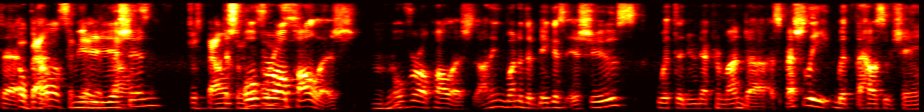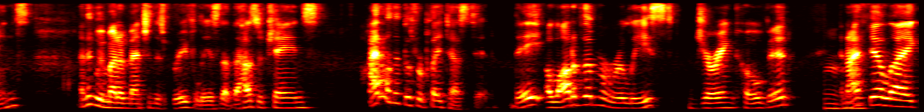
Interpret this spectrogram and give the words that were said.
that oh, balance community yeah, edition, balancing. Just just overall points. polish. Mhm. Overall polish. I think one of the biggest issues with the new Necromunda, especially with the House of Chains, I think we might have mentioned this briefly, is that the House of Chains, I don't think those were play tested. They a lot of them were released during COVID, and I Mhm. feel like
